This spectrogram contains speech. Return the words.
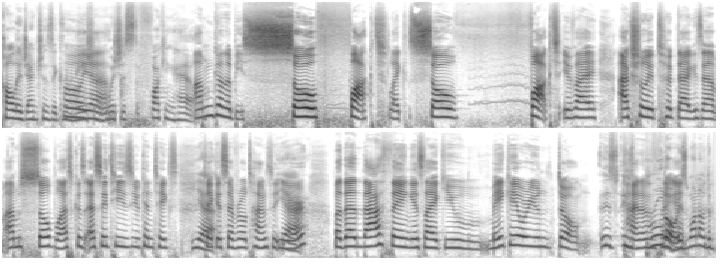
college entrance examination, Oh, yeah. which is the fucking hell. I'm gonna be so fucked, like so fucked if I actually took that exam. I'm so blessed because SATs you can take yeah. take it several times a Yeah. year, but then that thing is like you make it or you don't. it's, it's kind of brutal. thing. It's one of the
